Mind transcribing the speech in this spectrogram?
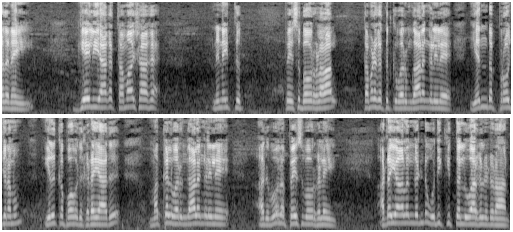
அதனை கேலியாக தமாஷாக நினைத்து பேசுபவர்களால் தமிழகத்திற்கு வரும் காலங்களிலே எந்த பிரயோஜனமும் இருக்க போவது கிடையாது. மக்கள் வருங்காலங்களிலே அதுபோல பேசுபவர்களை அடையாளங்கண்டு ஒதுக்கி தள்ளுவார்கள் என்று நான்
